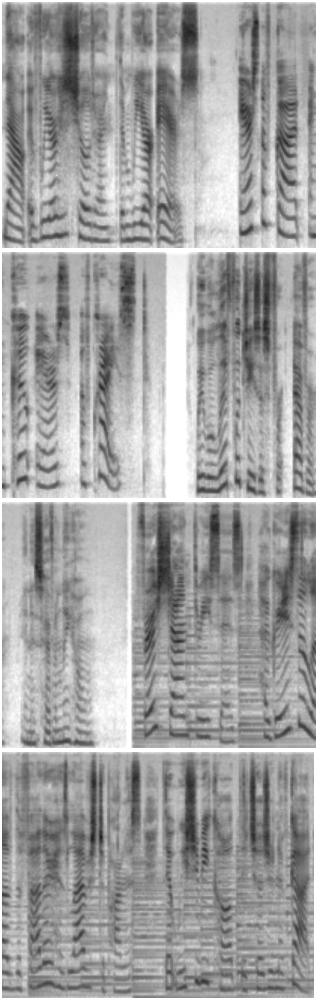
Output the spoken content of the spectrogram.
Now, if we are his children, then we are heirs. Heirs of God and co heirs of Christ. We will live with Jesus forever in his heavenly home. 1 John 3 says, How great is the love the Father has lavished upon us that we should be called the children of God.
